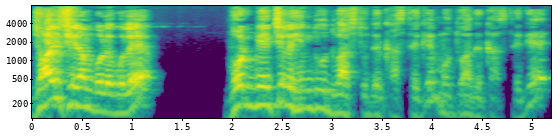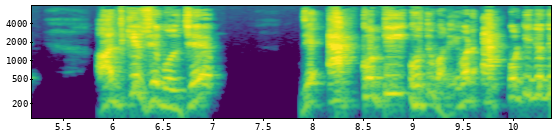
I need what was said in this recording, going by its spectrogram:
জয় শ্রীরাম বলে বলে ভোট নিয়েছিল হিন্দু উদ্বাস্তুদের কাছ থেকে, মতুয়াদের কাছ থেকে আজকে সে বলছে যে এক কোটি হতে পারে। এবার এক কোটি যদি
